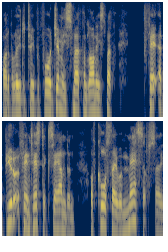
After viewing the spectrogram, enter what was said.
might have alluded to before. Jimmy Smith and Lonnie Smith, a beautiful, fantastic sound, and of course they were massive. So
